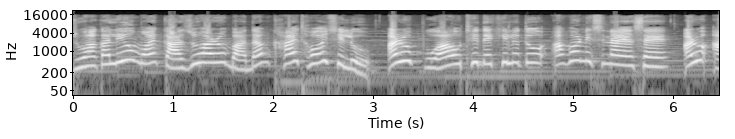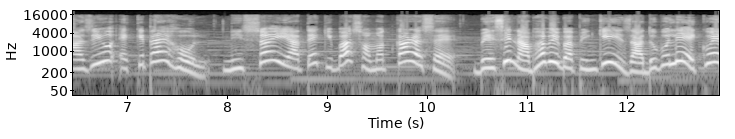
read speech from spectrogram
যোৱাকালিও মই কাজু আৰু বাদাম খাই থৈছিলো আৰু পুৱা উঠি দেখিলোতো আগৰ নিচিনাই আছে আৰু আজিও একেটাই হ'ল। নিশ্চয় ইয়াতে কিবা চমৎকাৰ আছে। বেছি নাভাবিবা পিংকি যাদু বুলি একোৱে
